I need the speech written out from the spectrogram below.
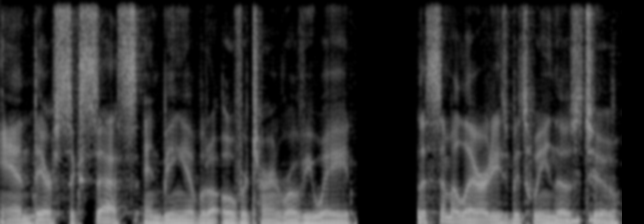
and their success in being able to overturn Roe v. Wade. The similarities between those two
